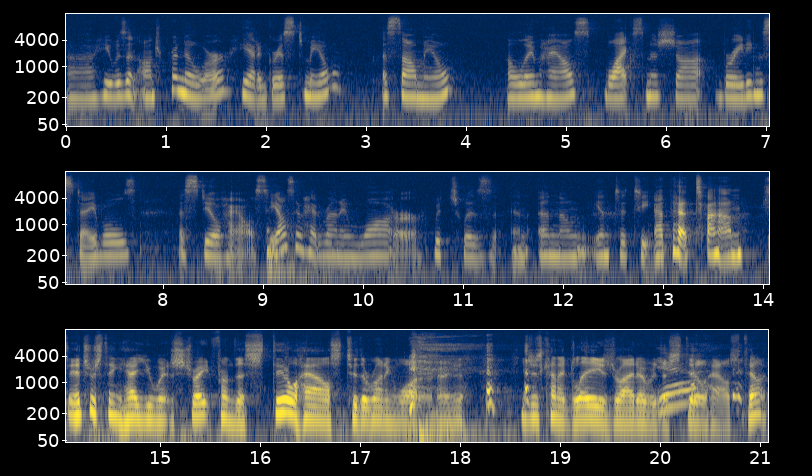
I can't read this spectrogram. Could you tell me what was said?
Uh, he was an entrepreneur. He had a grist mill, a sawmill, a loom house, blacksmith shop, breeding stables, a steel house. He also had running water, which was an unknown entity at that time. It's interesting how you went straight from the still house to the running water. you just kind of glazed right over the Yeah. still house. Tell,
